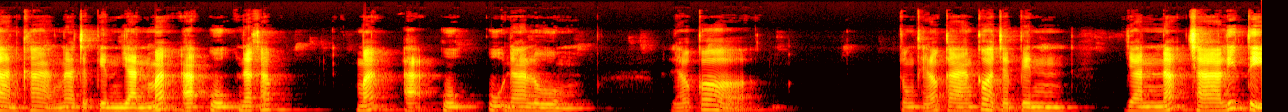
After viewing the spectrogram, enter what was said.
ด้านข้างน่าจะเป็นยันมะอะอุนะครับมะอะอุอุนาโลม แล้วก็ตรงแถวกลางก็จะเป็น ยันนะชาลิติ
